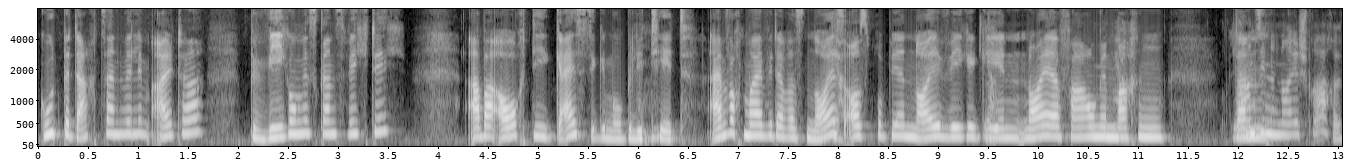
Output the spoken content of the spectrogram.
gut bedacht sein will im Alter. Bewegung ist ganz wichtig aber auch die geistige Mobilität. Mhm. Einfach mal wieder was Neues ja. ausprobieren, neue Wege gehen, ja. neue Erfahrungen ja. machen. Lernen Sie eine neue Sprache.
